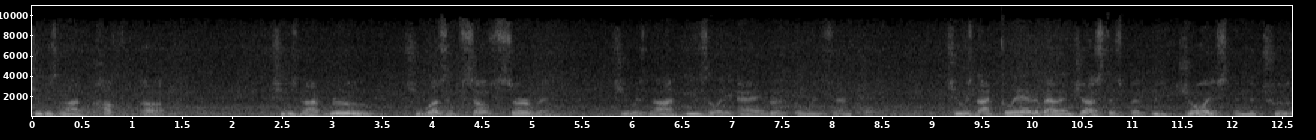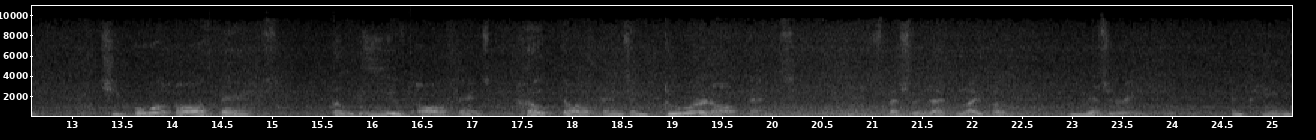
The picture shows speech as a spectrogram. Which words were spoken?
She was not puffed up. She was not rude. She wasn't self-serving. She was not easily angered or resentful. She was not glad about injustice, but rejoiced in the truth. She bore all things, believed all things, hoped all things, endured all things, especially that life of misery and pain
